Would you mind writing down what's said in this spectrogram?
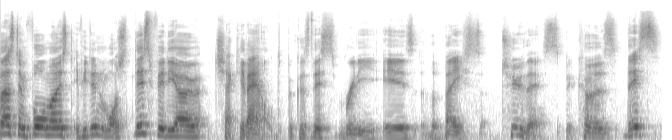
First and foremost, if you didn't watch this video, check it out, because this really is the base to this, because this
